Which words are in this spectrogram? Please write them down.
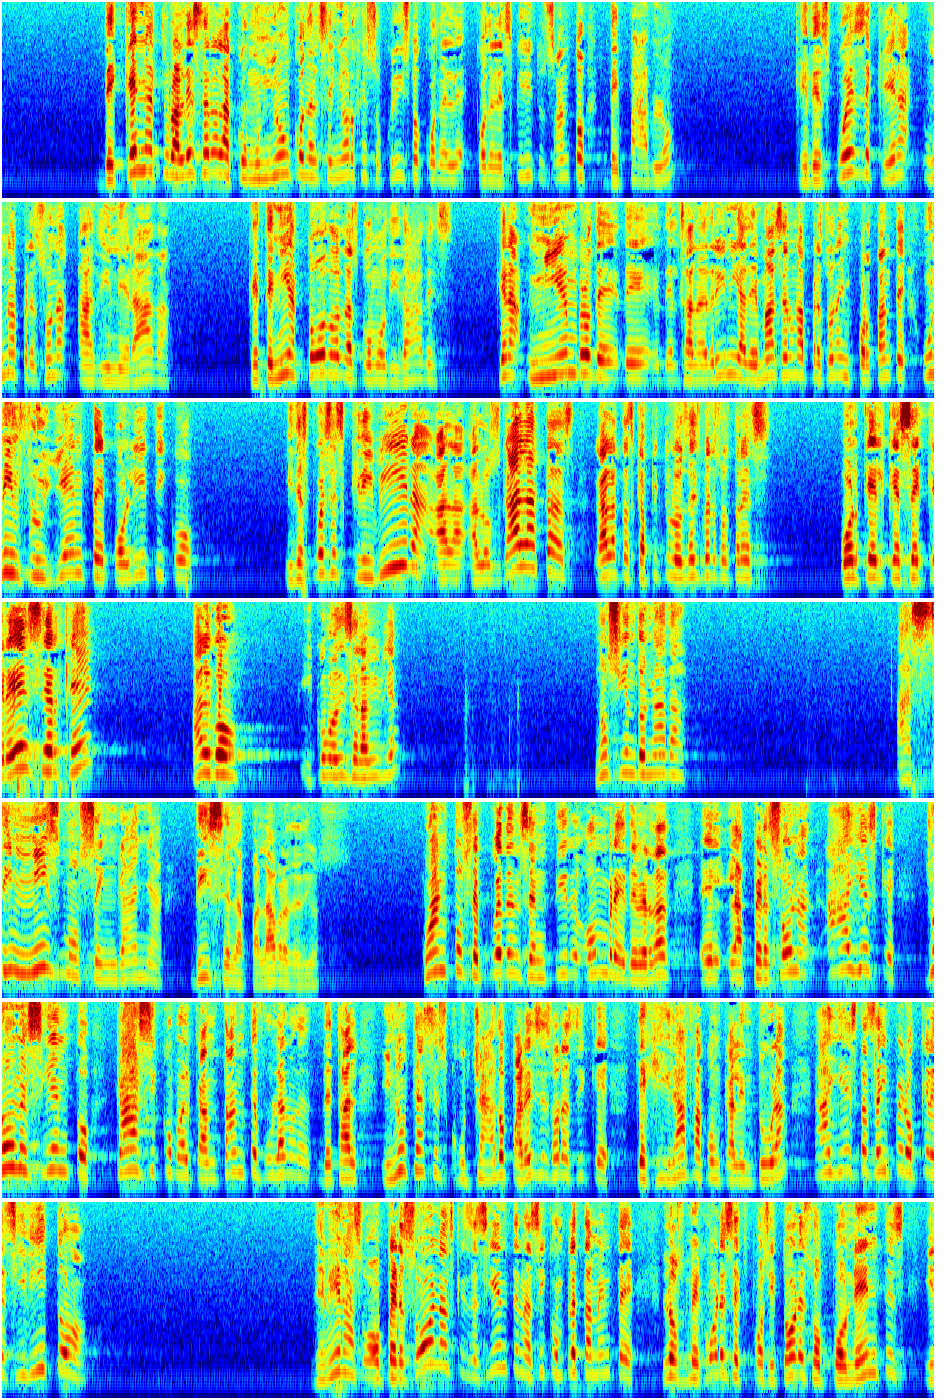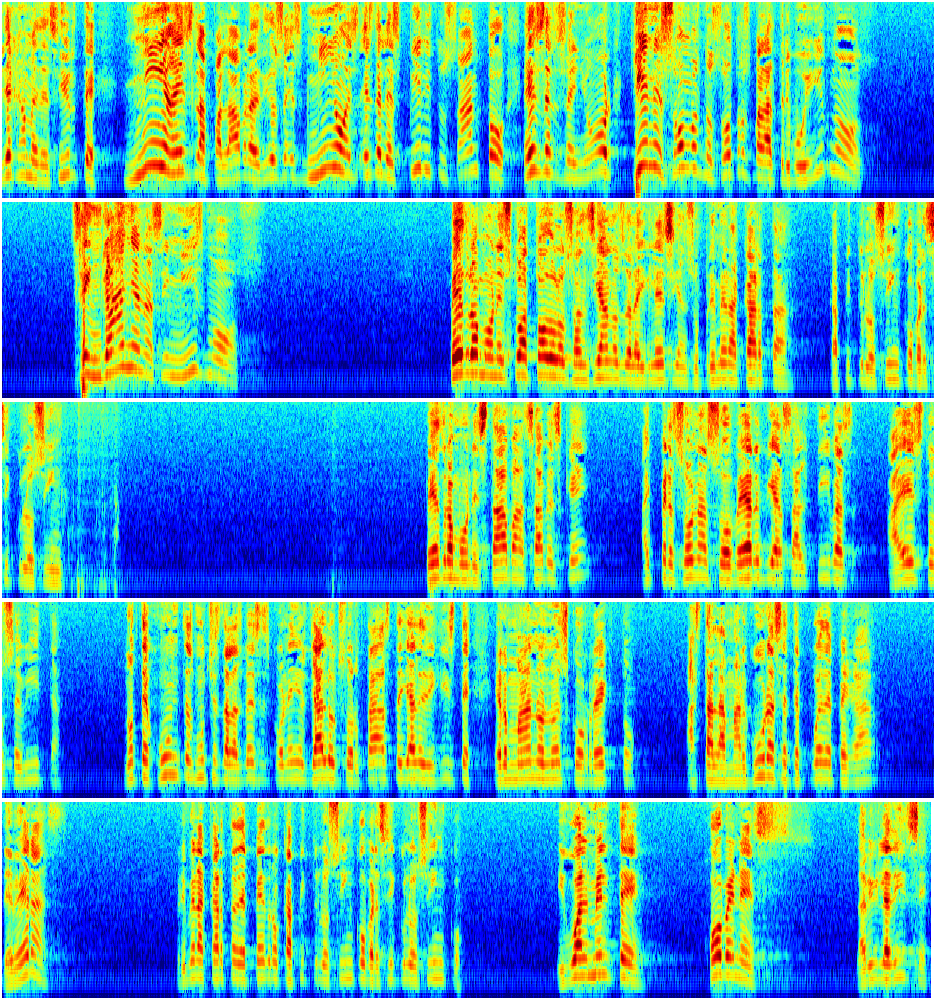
¿De qué naturaleza era la comunión con el Señor Jesucristo, con el, con el Espíritu Santo de Pablo? que después de que era una persona adinerada, que tenía todas las comodidades, que era miembro del Sanedrín y además era una persona importante, un influyente político, y después escribir a, a los Gálatas, Gálatas capítulo 6, verso 3, porque el que se cree ser qué? Algo, ¿y cómo dice la Biblia? No siendo nada a sí mismo se engaña, dice la palabra de Dios. ¿Cuántos se pueden sentir, hombre, de verdad, la persona, ay, es que yo me siento casi como el cantante fulano de, tal, y no te has escuchado, pareces ahora sí que, que jirafa con calentura, ay, estás ahí pero crecidito. De veras, o personas que se sienten así completamente los mejores expositores, oponentes, y déjame decirte, mía es la palabra de Dios, es mío, es, es del Espíritu Santo, es del Señor. ¿Quiénes somos nosotros para atribuirnos? Se engañan a sí mismos. Pedro amonestó a todos los ancianos de la iglesia en su primera carta, capítulo 5, versículo 5. Pedro amonestaba, ¿sabes qué? Hay personas soberbias, altivas, a esto se evita. No te juntes muchas de las veces con ellos, ya lo exhortaste, ya le dijiste, hermano, no es correcto. Hasta la amargura se te puede pegar. De veras. Primera carta de Pedro, capítulo 5, versículo 5. Igualmente, jóvenes, la Biblia dice,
